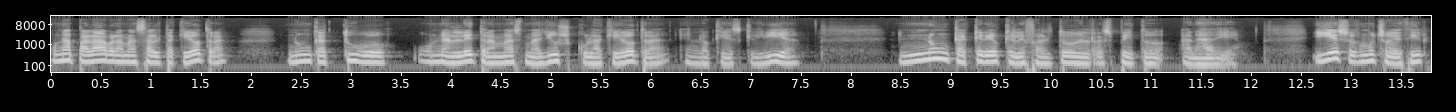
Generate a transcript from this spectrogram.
una palabra más alta que otra, nunca tuvo una letra más mayúscula que otra en lo que escribía. Nunca creo que le faltó el respeto a nadie. Y eso es mucho decir.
